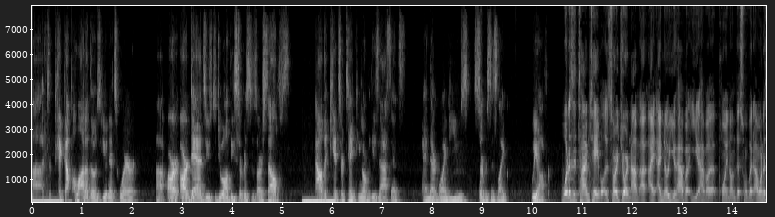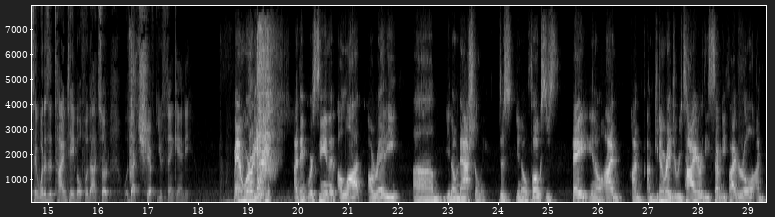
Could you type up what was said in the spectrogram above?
uh, to pick up a lot of those units where uh, our our dads used to do all these services ourselves. Now the kids are taking over these assets and they're going to use services like we offer what is the timetable? Sorry, Jordan. I, I know you have a you have a point on this one, but I want to say, what is the timetable for that sort of that shift? You think, Andy? Man, we're already seeing. I think we're seeing it a lot already. Um, you know, nationally, just you know, folks just hey, you know, I'm I'm I'm getting ready to retire. These 75 year old, I'm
